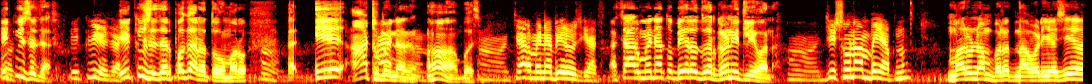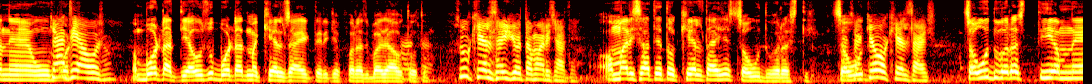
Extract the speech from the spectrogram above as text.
એકવીસ હજાર. એકવીસ હજાર. પગાર હતો અમારો. એ આઠ મહિના હા બસ. ચાર મહિના બેરોજગાર. ચાર મહિના તો બેરોજગાર ગણી જ લેવાના. જે શું નામ ભાઈ આપનું? મારું નામ ભરત નાવડિયા છે અને હું ક્યાંથી આવો છો? બોટાદથી આવું છું. બોટાદમાં ખેલ સહાયક તરીકે ફરજ બજાવતો હતો. શું ખેલ થઈ ગયો તમારી સાથે? અમારી સાથે તો ખેલ થાય છે ચૌદ વર્ષથી. ચૌદ કેવો ખેલ થાય છે? ચૌદ વર્ષથી અમને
